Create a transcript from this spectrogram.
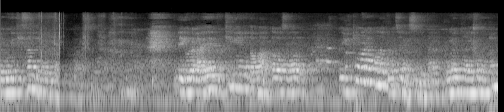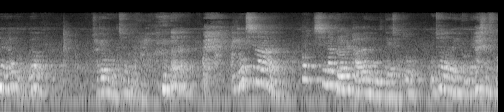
결국에 비싼 대박을 만든 것 같습니다. 근데 이걸 아예 묵히기에는 너무 아까워서 그 유통을 하거나 그러진 않습니다. 공연장에서는 판매를 하고 있고요. 가격은 5,000원이에요. 이게 혹시나 혹시나 그러길 바라는데 저도 5,000원에 구매하셔서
